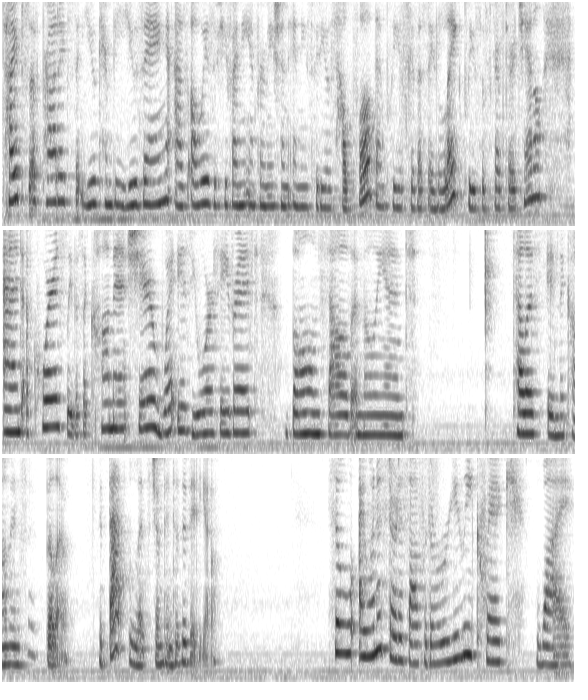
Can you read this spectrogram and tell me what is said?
types of products that you can be using. As always, if you find the information in these videos helpful, then please give us a like, please subscribe to our channel, and of course, leave us a comment, share what is your favorite balm, salve, emollient. Tell us in the comments below. With that, let's jump into the video. So, I want to start us off with a really quick why.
